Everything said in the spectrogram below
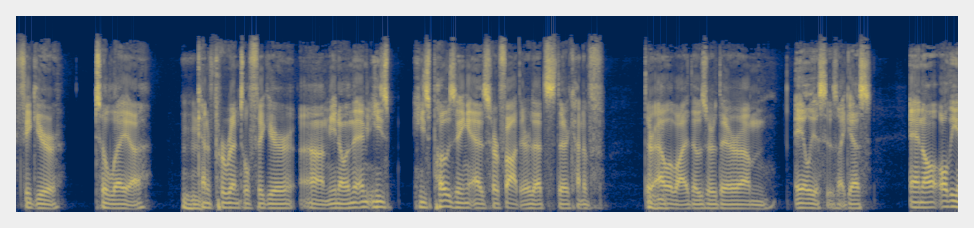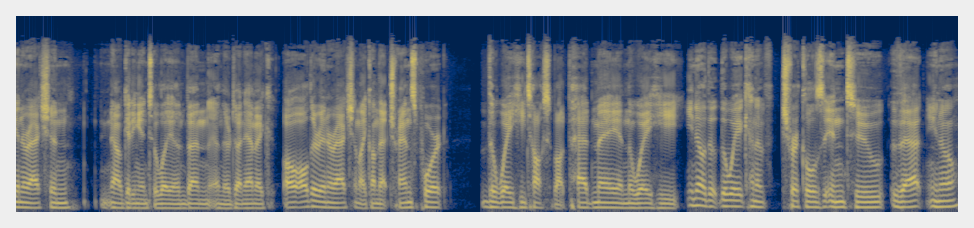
figure to Leia, Mhm. kind of parental figure. Um, you know, and then he's he's posing as her father. That's their kind of their Mhm. alibi. Those are their um aliases, I guess. And all, all the interaction now getting into Leia and Ben and their dynamic, all, all their interaction like on that transport, the way he talks about Padme and the way he, you know, the, the way it kind of trickles into that, you know,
